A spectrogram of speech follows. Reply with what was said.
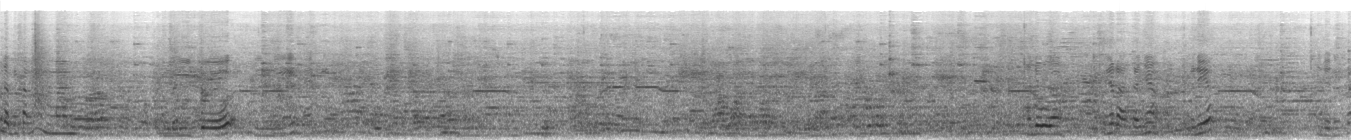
mama nggak bisa minum. Hijau ini aduh ini rasanya ini ya. Indonesia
